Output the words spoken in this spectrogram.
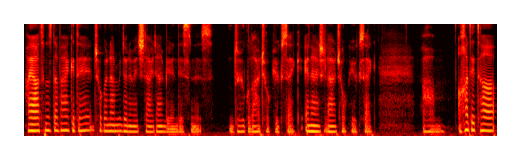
Hayatınızda belki de çok önemli dönemeçlerden birindesiniz. Duygular çok yüksek, enerjiler çok yüksek. Um, adeta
